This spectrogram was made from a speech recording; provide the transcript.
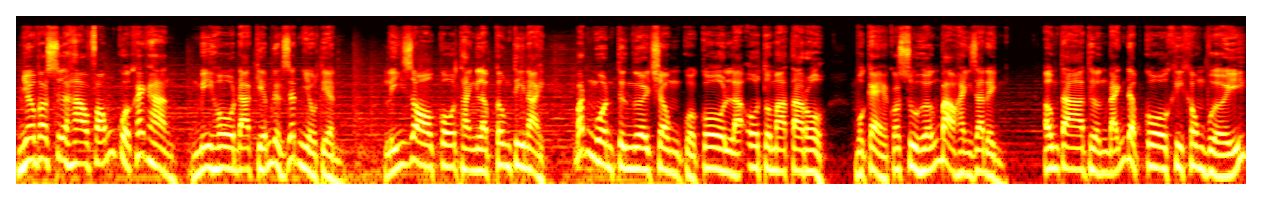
Nhờ vào sự hào phóng của khách hàng, Miho đã kiếm được rất nhiều tiền. Lý do cô thành lập công ty này bắt nguồn từ người chồng của cô là Otomataro, một kẻ có xu hướng bạo hành gia đình. Ông ta thường đánh đập cô khi không vừa ý,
